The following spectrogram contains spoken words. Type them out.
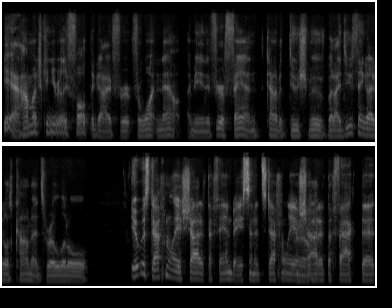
Yeah. How much can you really fault the guy for, for wanting out? I mean, if you're a fan, kind of a douche move, but I do think Eichel's comments were a little. It was definitely a shot at the fan base, and it's definitely a shot at the fact that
